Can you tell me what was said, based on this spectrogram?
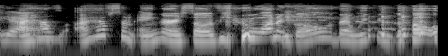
yeah. I have I have some anger, so if you want to go, then we can go.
